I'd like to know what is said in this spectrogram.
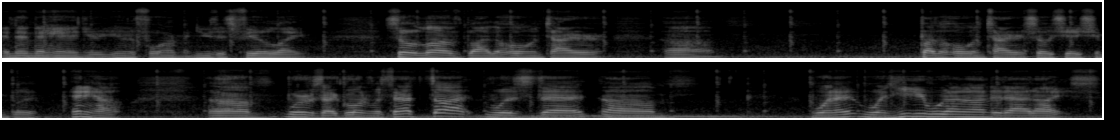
and then they hand you a uniform, and you just feel like so loved by the whole entire um, by the whole entire association. But anyhow, um, where was I going with that thought? Was that um, when I, when he went onto that ice,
